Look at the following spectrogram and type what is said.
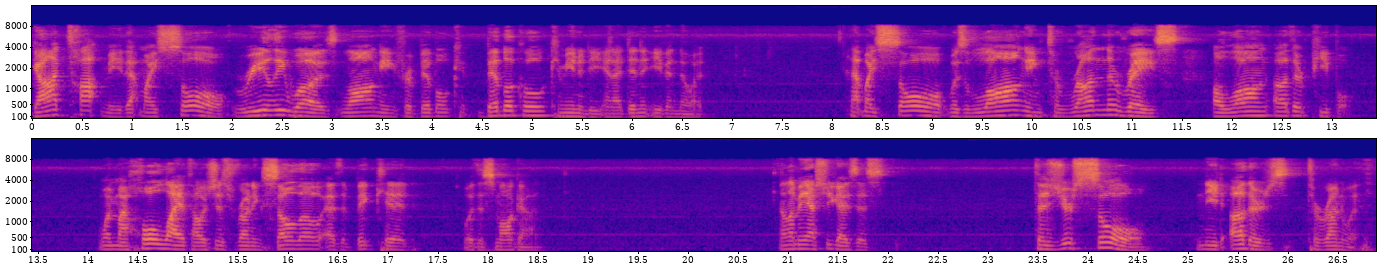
God taught me that my soul really was longing for biblical community, and I didn't even know it. That my soul was longing to run the race along other people, when my whole life I was just running solo as a big kid with a small God. Now, let me ask you guys this Does your soul need others to run with?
